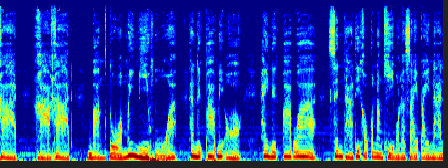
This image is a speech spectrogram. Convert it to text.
ขาด ขาขาด บางตัวไม่มีหัว ถ้านึกภาพไม่ออก ให้นึกภาพว่าเส้นทางที่เขากำลังขี่มอเตอร์ไซค์ไปนั้น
